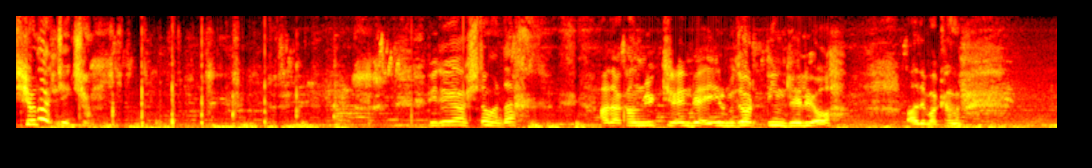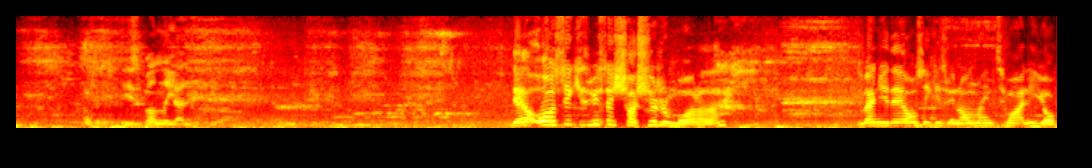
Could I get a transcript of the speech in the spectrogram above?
Şuradan çekeceğim. Videoyu açtım orada. Hadi bakalım büyük tren bir 24 bin geliyor. Hadi bakalım. İzban'la geldik. De 18 binse şaşırırım bu arada. Bence de 18 bin olma ihtimali yok.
